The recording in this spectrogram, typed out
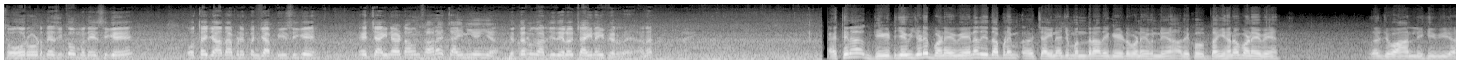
ਸੋਹੋ ਰੋਡ ਤੇ ਅਸੀਂ ਘੁੰਮਦੇ ਸੀਗੇ, ਉੱਥੇ ਜ਼ਿਆਦਾ ਆਪਣੇ ਪੰਜਾਬੀ ਸੀਗੇ। ਇਹ ਚਾਈਨਾ ਟਾਊਨ ਸਾਰਾ ਚਾਈਨੀਆ ਹੀ ਆ, ਜਿੱਧਰ ਨੂੰ ਮਰਜ਼ੀ ਦੇਖ ਲਓ, ਚਾਈਨਾ ਹੀ ਫਿਰ ਰਿਹਾ ਹੈ ਨਾ ਇੱਥੇ ਨਾ ਗੇਟ ਜੇ ਵੀ ਜਿਹੜੇ ਬਣੇ ਹੋਏ ਆ ਨਾ, ਜਿੱਦਾਂ ਆਪਣੇ ਚਾਈਨਾ 'ਚ ਮੰਦਰਾਂ ਦੇ ਗੇਟ ਬਣੇ ਹੁੰਦੇ ਆ। ਆਹ ਦੇਖੋ, ਉਦਾਂ ਹੀ ਹਨਾ ਬਣੇ ਹੋਏ ਆ। ਉਧਰ ਜਵਾਨ ਲਿਖੀ ਵੀ ਆ।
